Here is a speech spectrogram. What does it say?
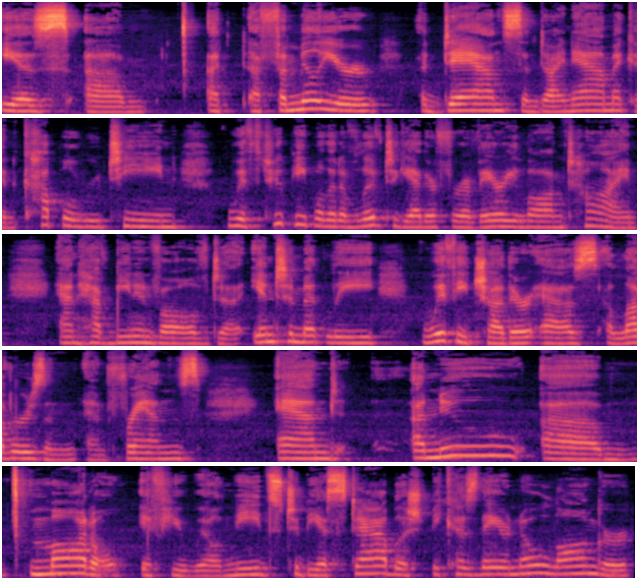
is um, a, a, familiar a dance and dynamic and couple routine with two people that have lived together for a very long time and have been involved uh, intimately with each other as uh, lovers and, and friends. And a new um, model, if you will, needs to be established because they are no longer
